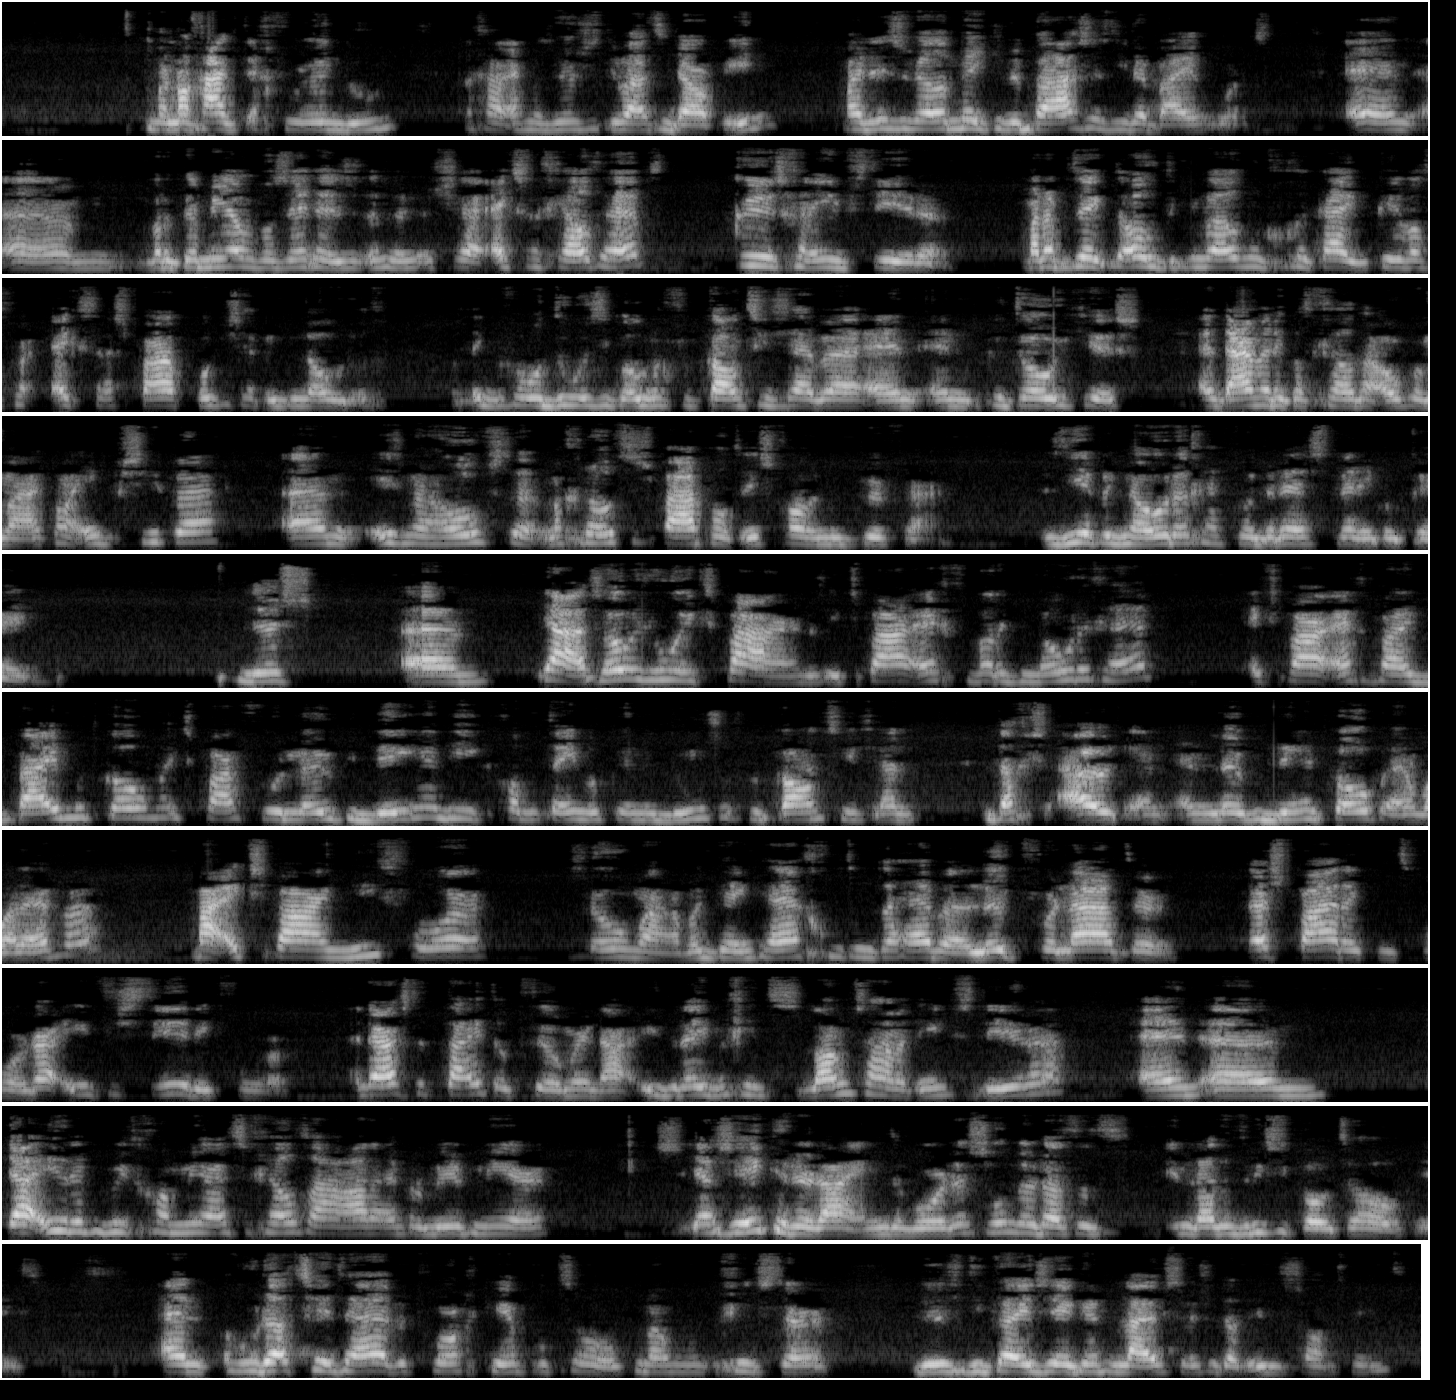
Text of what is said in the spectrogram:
Maar dan ga ik het echt voor hun doen. Dan ga ik echt met hun situatie daarop in. Maar dit is wel een beetje de basis die daarbij hoort. En um, wat ik daar meer over wil zeggen is, als je extra geld hebt, kun je dus gaan investeren. Maar dat betekent ook dat je wel nog gaat kijken, je wat voor extra spaarpotjes heb ik nodig. Wat ik bijvoorbeeld doe, is ik ook nog vakanties hebben en, en cadeautjes. En daar wil ik wat geld naar overmaken. Maar in principe um, is mijn hoogste, mijn grootste spaarpot is gewoon de buffer. Dus die heb ik nodig en voor de rest ben ik oké. Dus um, ja, zo is hoe ik spaar. Dus ik spaar echt wat ik nodig heb. Ik spaar echt waar ik bij moet komen. Ik spaar voor leuke dingen die ik gewoon meteen wil kunnen doen. Zoals vakanties en dagjes uit en, en leuke dingen kopen en whatever. Maar ik spaar niet voor zomaar. Want ik denk, hè, goed om te hebben. Leuk voor later. daar spaar ik niet voor, daar investeer ik voor. En daar is de tijd ook veel meer naar. Iedereen begint langzaam met investeren. En um, ja, iedereen probeert gewoon meer uit zijn geld te halen en probeert meer ja, zekerder daarin te worden, zonder dat het inderdaad het risico te hoog is. En hoe dat zit, hè, heb ik vorige keer zo opgenomen gisteren. Dus die kan je zeker even luisteren als je dat interessant vindt.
